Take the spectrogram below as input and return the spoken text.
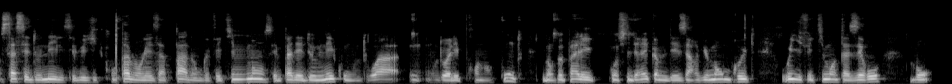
ça, ces données, ces logiques comptables, on les a pas. Donc, effectivement, c'est pas des données qu'on doit, on doit les prendre en compte. Mais on peut pas les considérer comme des arguments bruts. Oui, effectivement, tu as zéro. Bon,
